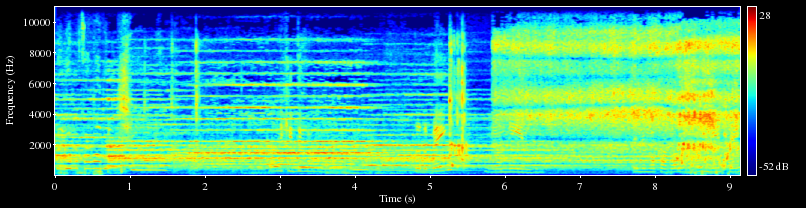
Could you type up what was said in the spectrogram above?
Pegando cavaletinho. Oi, que deu. Tudo bem? Meu lindo. Ele é meu cavalo bonito, hein?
